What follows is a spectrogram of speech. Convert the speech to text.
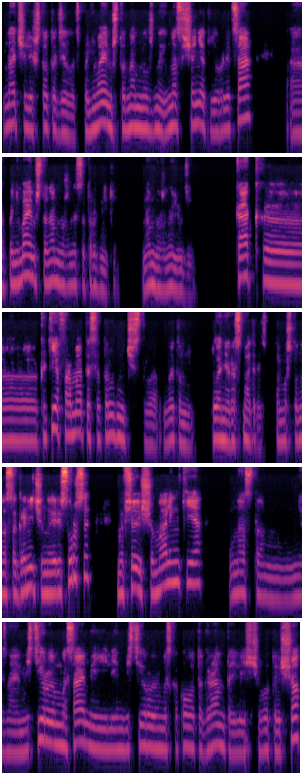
начали что-то делать, понимаем, что нам нужны, у нас еще нет юрлица, а, понимаем, что нам нужны сотрудники, нам нужны люди. Как, какие форматы сотрудничества в этом плане рассматривать? Потому что у нас ограниченные ресурсы, мы все еще маленькие, у нас там, не знаю, инвестируем мы сами или инвестируем из какого-то гранта или из чего-то еще,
